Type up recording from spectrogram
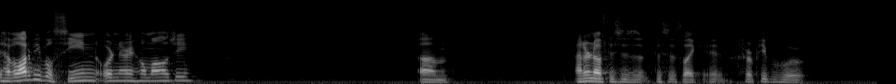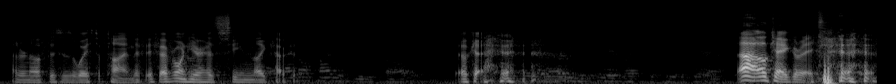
have a lot of people seen ordinary homology? Um, I don't know if this is this is like uh, for people who I don't know if this is a waste of time. If, if everyone here has seen like how I could don't mind if you recall. okay. Everybody who's seen it likes to see it again. Ah, okay, great.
